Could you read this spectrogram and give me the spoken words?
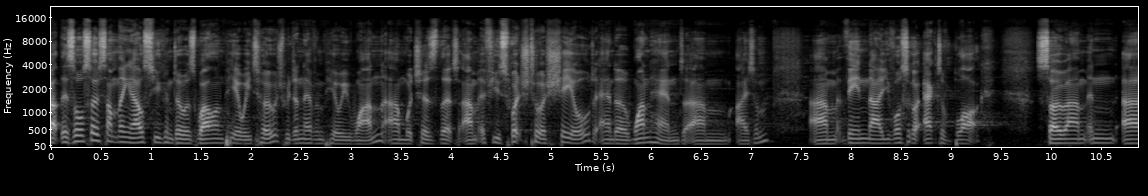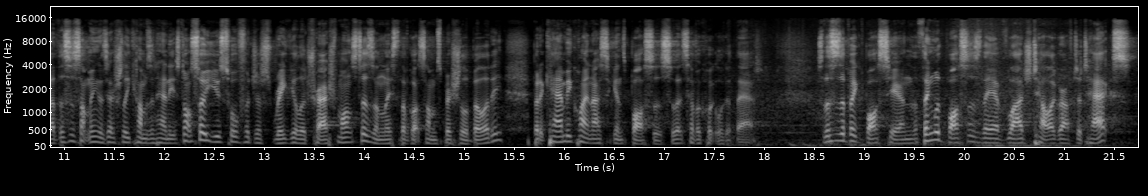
But there's also something else you can do as well in PoE 2, which we didn't have in PoE 1, um, which is that um, if you switch to a shield and a one-hand um, item, um, then uh, you've also got active block. So um, uh, this is something that actually comes in handy. It's not so useful for just regular trash monsters unless they've got some special ability, but it can be quite nice against bosses. So let's have a quick look at that. So this is a big boss here, and the thing with bosses, they have large telegraphed attacks.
